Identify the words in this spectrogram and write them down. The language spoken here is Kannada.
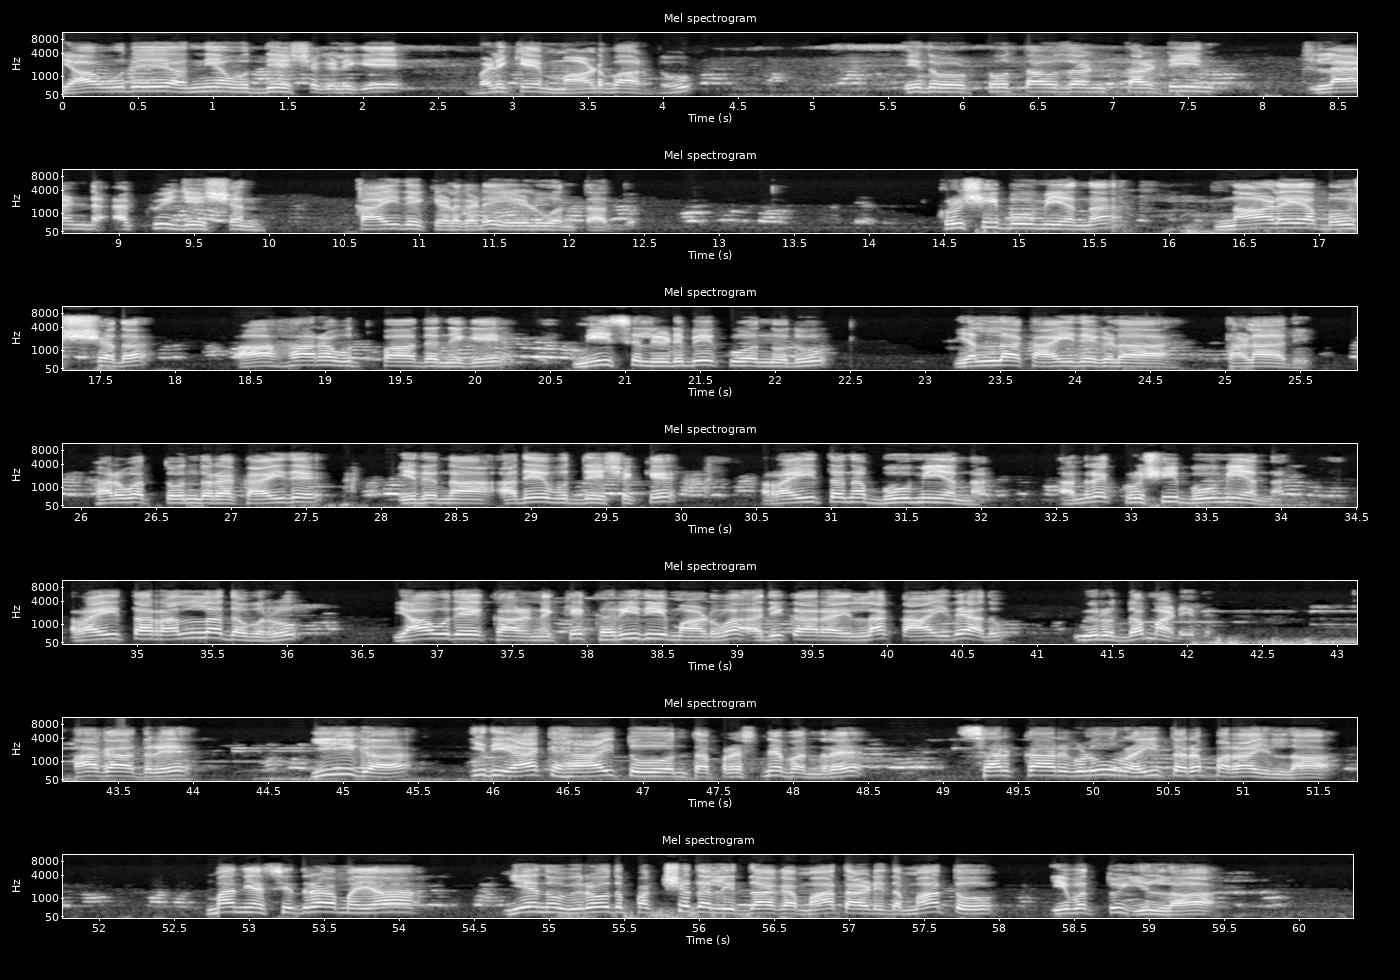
ಯಾವುದೇ ಅನ್ಯ ಉದ್ದೇಶಗಳಿಗೆ ಬಳಕೆ ಮಾಡಬಾರ್ದು. ಇದು two thousand thirteen land acquisition ಕಾಯ್ದೆ ಕೆಳಗಡೆ ಹೇಳುವಂತಹದ್ದು. ಕೃಷಿ ಭೂಮಿಯನ್ನು ನಾಳೆಯ ಭವಿಷ್ಯದ ಆಹಾರ ಉತ್ಪಾದನೆಗೆ ಮೀಸಲಿಡಬೇಕು ಅನ್ನೋದು ಎಲ್ಲ ಕಾಯ್ದೆಗಳ ತಳಾದಿ. ಅರವತ್ತೊಂದರ ಕಾಯ್ದೆ ಇದನ್ನ ಅದೇ ಉದ್ದೇಶಕ್ಕೆ ರೈತನ ಭೂಮಿಯನ್ನ, ಅಂದ್ರೆ ಕೃಷಿ ಭೂಮಿಯನ್ನ ರೈತರಲ್ಲದವರು ಯಾವುದೇ ಕಾರಣಕ್ಕೆ ಖರೀದಿ ಮಾಡುವ ಅಧಿಕಾರ ಇಲ್ಲ, ಕಾಯಿದೆ ಅದು ವಿರುದ್ಧ ಮಾಡಿದೆ. ಹಾಗಾದ್ರೆ ಈಗ ಇದು ಯಾಕೆ ಆಯ್ತು ಅಂತ ಪ್ರಶ್ನೆ ಬಂದ್ರೆ, ಸರ್ಕಾರಗಳು ರೈತರ ಪರ ಇಲ್ಲ. ಮಾನ್ಯ ಸಿದ್ದರಾಮಯ್ಯ ಏನು ವಿರೋಧ ಪಕ್ಷದಲ್ಲಿದ್ದಾಗ ಮಾತಾಡಿದ ಮಾತು ಇವತ್ತು ಇಲ್ಲ.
